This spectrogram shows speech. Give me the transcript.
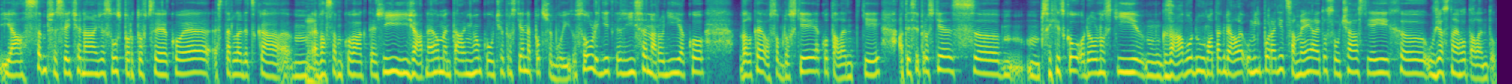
já jsem přesvědčená, že jsou sportovci, jako je Ester Ledecká, ehm, hmm. Eva Samková, kteří žádného mentálního kouče prostě nepotřebují. To jsou lidi, kteří se narodí jako velké osobnosti, jako talenti a ty si prostě s ehm, psychickou odolností k závodům a tak dále umí poradit sami a je to součást jejich eh, úžasného talentu.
